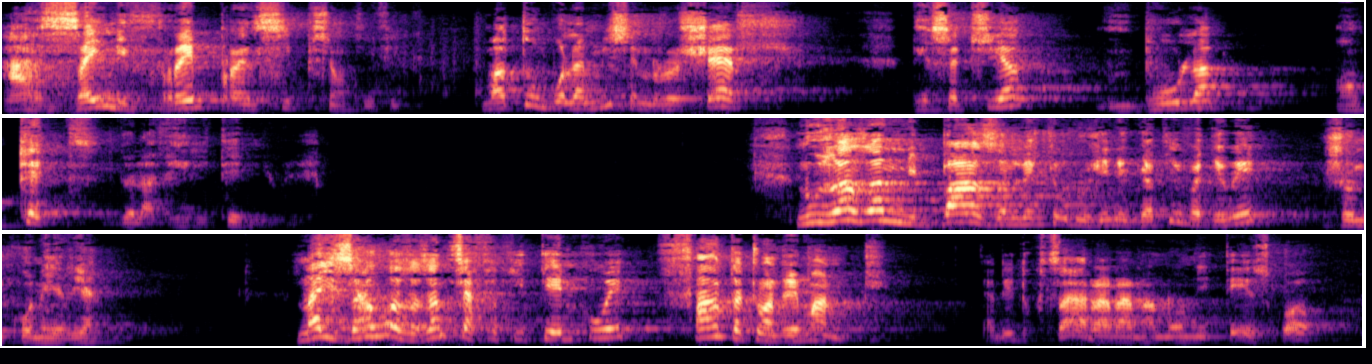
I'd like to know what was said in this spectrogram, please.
ary izay ny vrai principe scientifique. Matoa mbola misy ny recherche dia satria mbola en quête de la vérité ny olona. Noho izany izany ny base n'ilay théologie négative dia hoe je ne connais rien. Na izaho aza izany tsy afaka hiteny koa hoe fantatro Andriamanitra. Tadidiko tsara raha nanao ny thèse-ko aho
